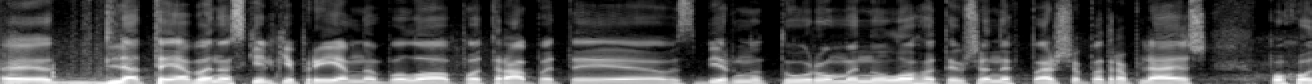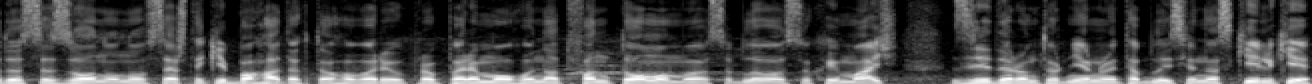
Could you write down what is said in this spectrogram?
Е, Для тебе наскільки приємно було потрапити в збірну туру минулого, ти вже не вперше потрапляєш по ходу сезону. Ну, все ж таки багато хто говорив про перемогу над фантомом, особливо сухий матч з лідером турнірної таблиці. Наскільки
